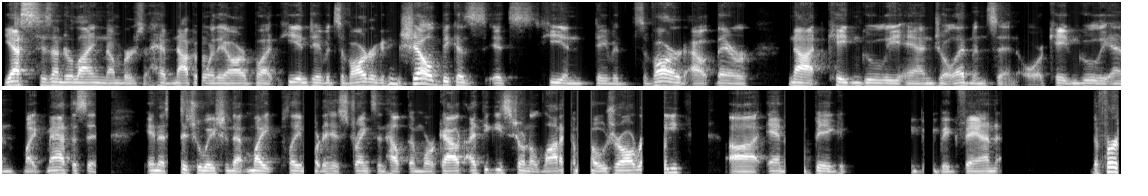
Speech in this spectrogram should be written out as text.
Yes, his underlying numbers have not been where they are, but he and David Savard are getting shelled because it's he and David Savard out there, not Kaiden Guhle and Joel Edmundson or Kaiden Guhle and Mike Matheson in a situation that might play more to his strengths and help them work out. I think he's shown a lot of composure already, uh, and a big, big, big fan. The first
